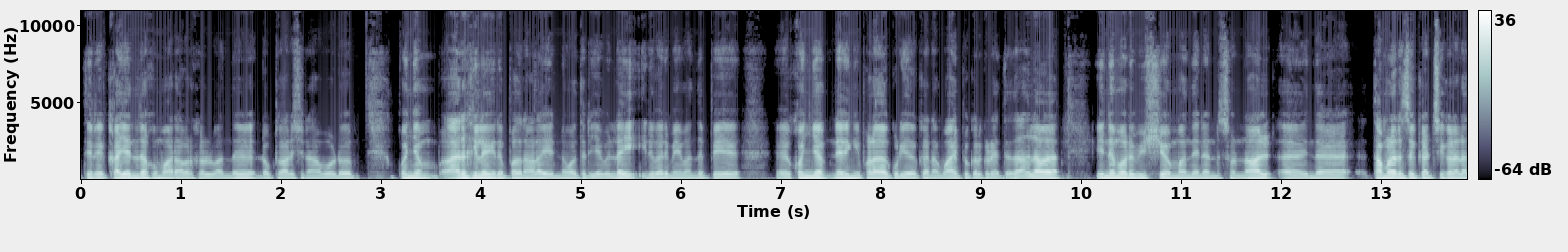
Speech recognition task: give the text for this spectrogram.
திரு கயேந்திரகுமார் அவர்கள் வந்து டாக்டர் அர்ச்சனாவோடு கொஞ்சம் அருகிலே இருப்பதனால என்னவோ தெரியவில்லை. இருவருமே வந்து பே- கொஞ்சம் நெருங்கி பழகக்கூடியதற்கான வாய்ப்புகள் கிடைத்தது. அதில் இன்னும் ஒரு விஷயம் வந்து என்னென்னு சொன்னால் இந்த தமிழரசு கட்சிகள் அல்ல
